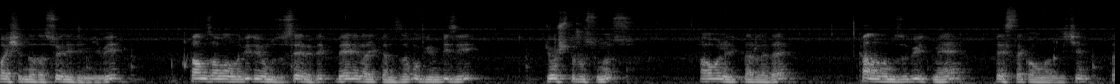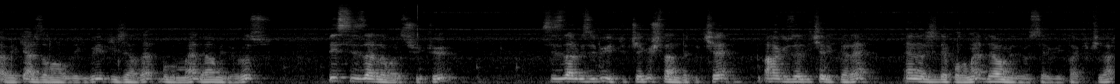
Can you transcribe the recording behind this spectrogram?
başında da söylediğim gibi tam zamanlı videomuzu seyredip beğeni like'larınızla bugün bizi coşturursunuz. Aboneliklerle de kanalımızı büyütmeye destek olmanız için tabii ki her zaman olduğu gibi ricada bulunmaya devam ediyoruz. Biz sizlerle varız çünkü. Sizler bizi büyüttükçe, güçlendirdikçe daha güzel içeriklere enerji depolamaya devam ediyoruz sevgili takipçiler.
